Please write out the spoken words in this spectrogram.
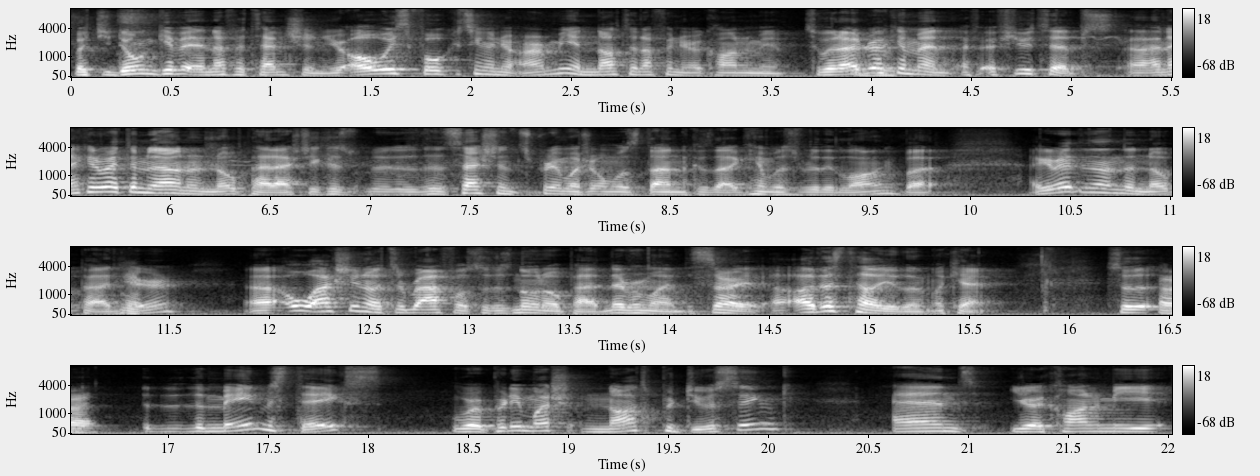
but you don't give it enough attention. You're always focusing on your army and not enough on your economy. So what I'd Mhm. recommend a, a few tips, uh, and I can write them down on a notepad actually because the session's pretty much almost done because that game was really long. But I can write them on the notepad Yeah. here. Uh, oh, actually no, it's a raffle, so there's no notepad. Never mind. Sorry, I'll just tell you them. Okay. So the, Alright. the, the main mistakes were pretty much not producing and your economy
